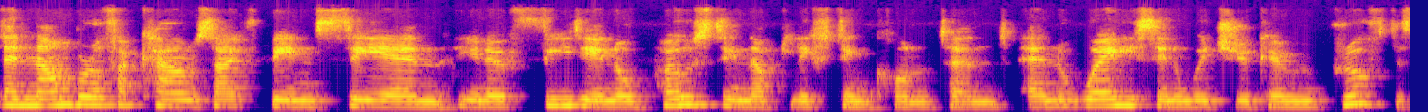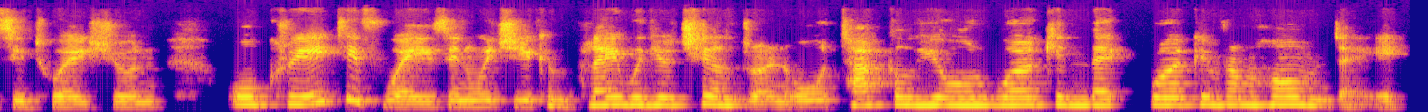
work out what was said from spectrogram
the number of accounts I've been seeing, you know, feeding or posting uplifting content and ways in which you can improve the situation, or creative ways in which you can play with your children or tackle your working day, working from home day.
